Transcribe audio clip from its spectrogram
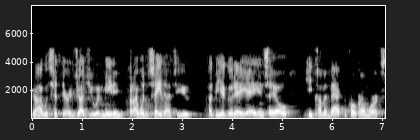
You know, I would sit there and judge you in meetings, but I wouldn't say that to you. I'd be a good AA and say, oh, keep coming back. The program works.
